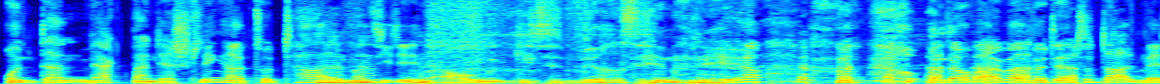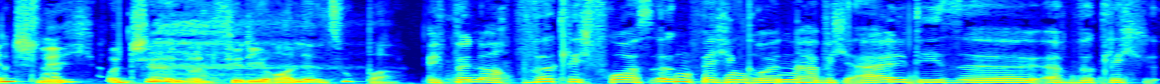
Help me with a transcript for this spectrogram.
Und dann merkt man, der schlingert total. Mhm. Man sieht in den Augen, geht es Wirres hin und her. Und auf einmal wird er total menschlich und schön und für die Rolle super. Ich bin auch wirklich froh, aus irgendwelchen Gründen habe ich all diese äh, wirklich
